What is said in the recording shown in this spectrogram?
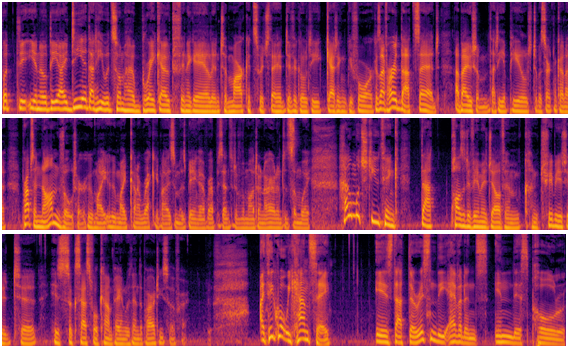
but the you know the idea that he would somehow break out Fine Gael into markets which they had difficulty getting before? Because I've heard that said about him that he appealed to a certain kind of perhaps a non-voter who might who might kind of recognise him as being a representative of modern Ireland in some way. How much do you think that positive image of him contributed to his successful campaign within the party so far? I think what we can say is that there isn't the evidence in this poll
